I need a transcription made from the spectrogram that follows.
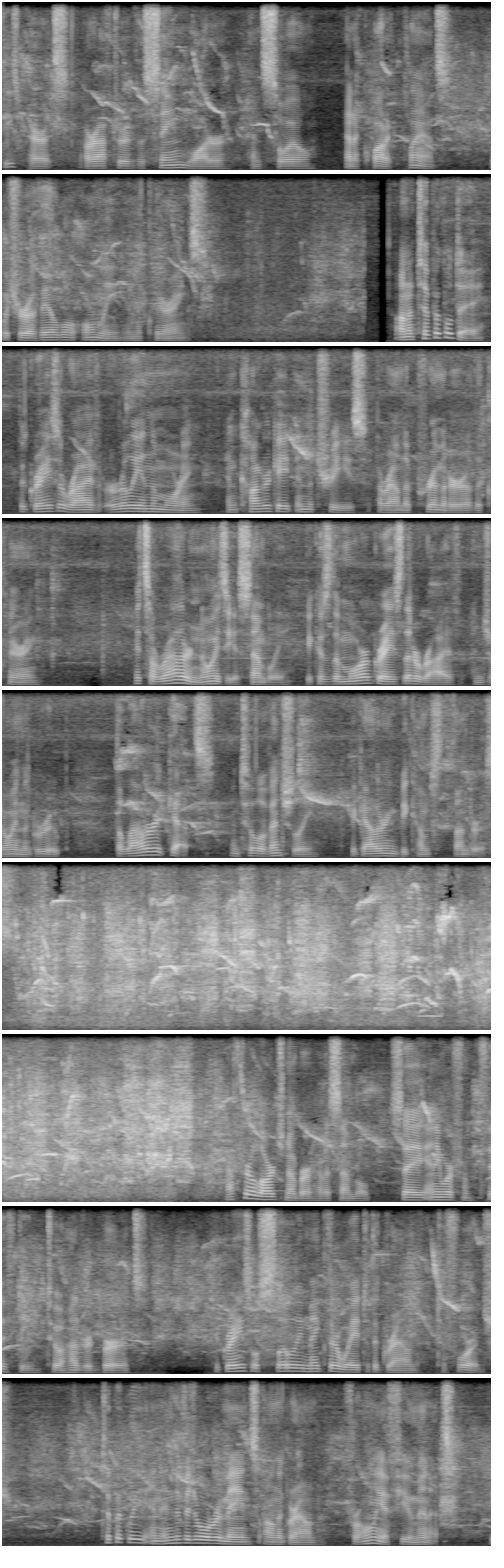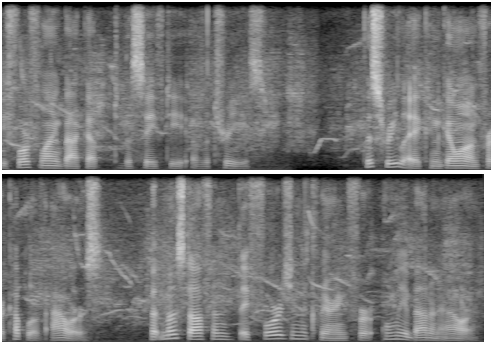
These parrots are after the same water and soil and aquatic plants which are available only in the clearings. On a typical day, the grays arrive early in the morning and congregate in the trees around the perimeter of the clearing. It's a rather noisy assembly because the more grays that arrive and join the group, the louder it gets until eventually the gathering becomes thunderous. After a large number have assembled, say anywhere from 50 to 100 birds, the grays will slowly make their way to the ground to forage. Typically, an individual remains on the ground for only a few minutes before flying back up to the safety of the trees. This relay can go on for a couple of hours, but most often they forage in the clearing for only about an hour.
